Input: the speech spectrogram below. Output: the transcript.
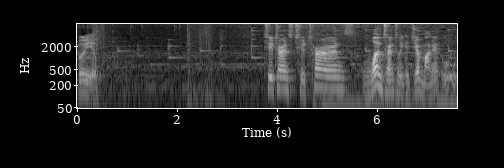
Boo you. Two turns, two turns. One turn till we get your monument. Ooh.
